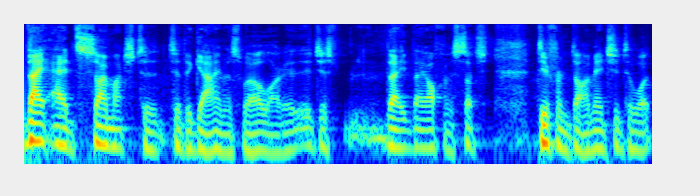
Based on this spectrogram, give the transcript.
they add so much to, to the game as well. Like it, it just they they offer such different dimension to what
